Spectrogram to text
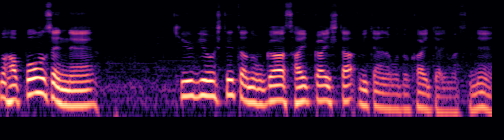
まあ八方温泉ね休業してたのが再開したみたいなこと書いてありますね。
